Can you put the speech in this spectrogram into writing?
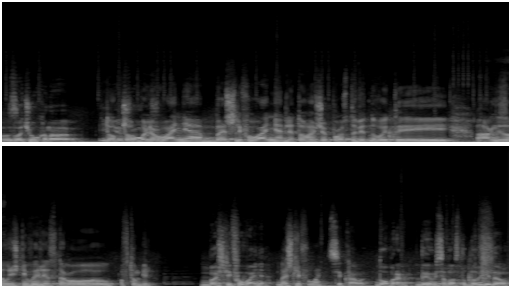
зачухана. І Тобто що ми- без шліфування для того, щоб просто відновити гарний зовнішній вигляд старого автомобіля. без шліфування. Без шліфування. Цікаво. Добре, дивимося в наступному відео.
